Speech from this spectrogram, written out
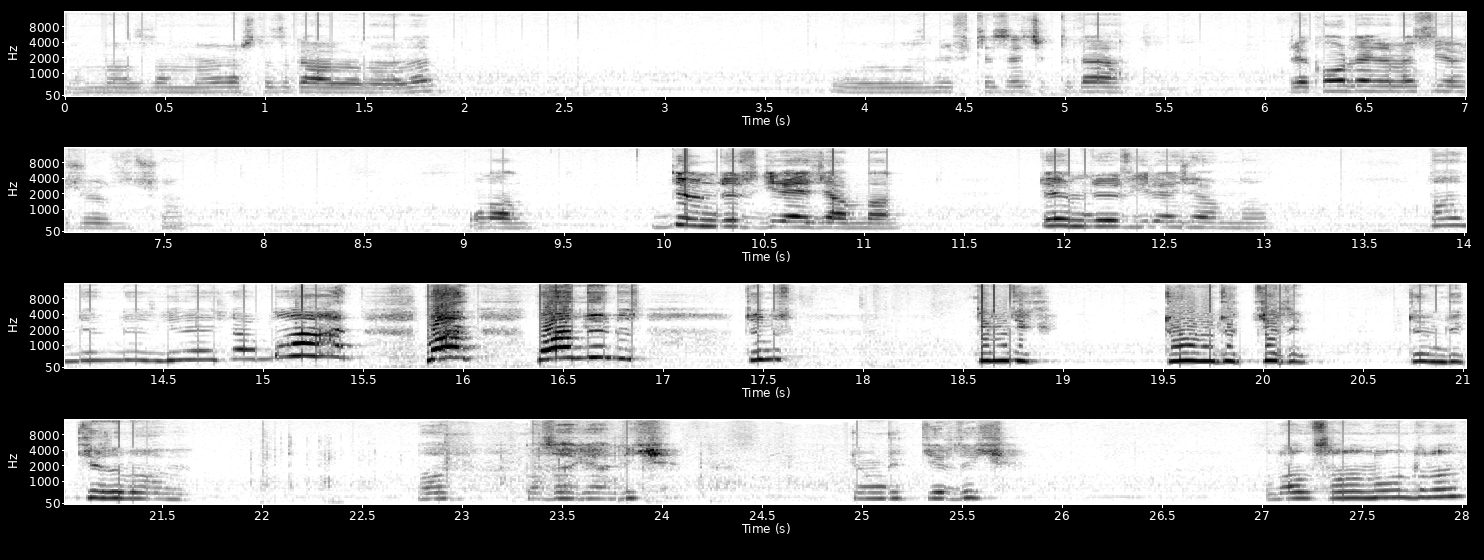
Bundan hızlanmaya başladık ardından ardından. Oo, uzun vitese çıktık ha. Rekor denemesi yaşıyoruz şu an. Ulan dümdüz gireceğim lan. Dümdüz gireceğim lan. Lan dümdüz gireceğim lan. Lan lan dümdüz. Dümdüz. Dümdük. Dümdük girdim. Dümdük girdim abi. Lan gaza geldik. Dümdük girdik. Ulan sana ne oldu lan?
